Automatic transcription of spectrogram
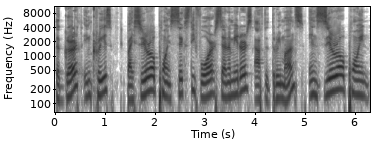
the girth increased by 0.64 centimeters after three months and 0.80,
